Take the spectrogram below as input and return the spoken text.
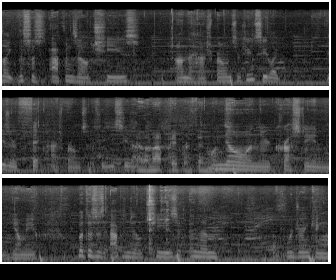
like this is Appenzell cheese on the hash browns. If you can see, like these are thick hash browns. If you can see that. Yeah, they're not paper thin ones. No, and they're crusty and yummy. But this is Appenzell cheese, and then we're drinking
